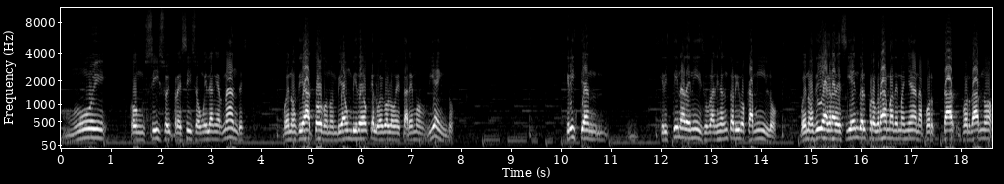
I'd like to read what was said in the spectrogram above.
muy conciso y preciso. William Hernández, buenos días a todos. Nos envía un video que luego lo estaremos viendo. Cristian, Cristina Denise, Urbanización Toribio Camilo, Buenos días, agradeciendo el programa de mañana por, dar, por darnos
